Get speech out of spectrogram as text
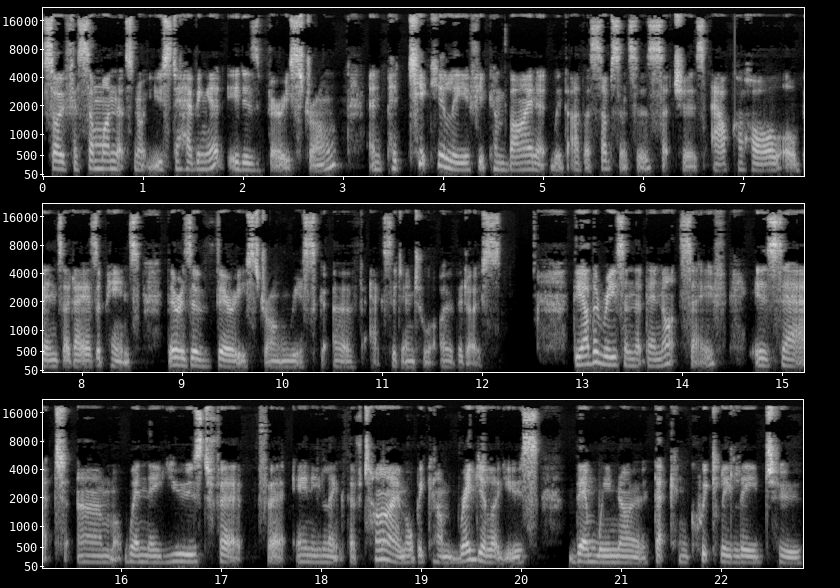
So for someone that's not used to having it, it is very strong. And particularly if you combine it with other substances such as alcohol or benzodiazepines, there is a very strong risk of accidental overdose. The other reason that they're not safe is that um, when they're used for, for any length of time or become regular use, then we know that can quickly lead to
